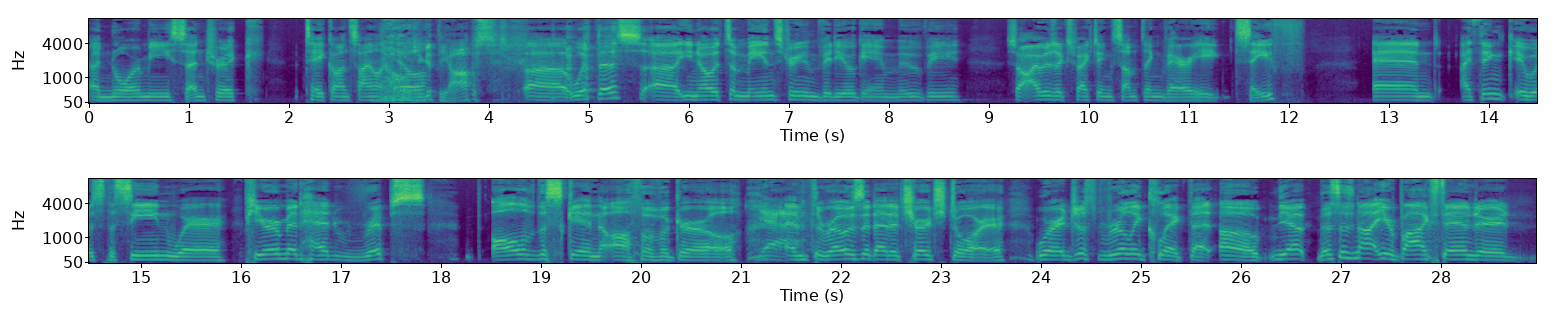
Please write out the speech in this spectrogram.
a normie centric take on Silent Hill oh, you get the opposite. uh, with this. Uh, you know, it's a mainstream video game movie, so I was expecting something very safe. And I think it was the scene where Pyramid Head rips all of the skin off of a girl Yeah. and throws it at a church door where it just really clicked that oh yep this is not your box standard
